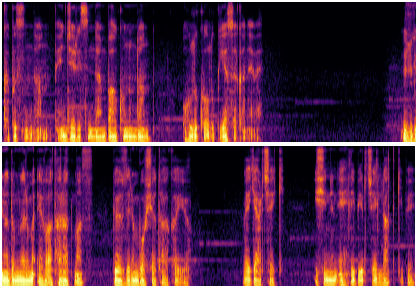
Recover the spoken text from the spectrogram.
Kapısından, penceresinden, balkonundan oluk oluk yasakan eve. Üzgün adımlarımı eve atar atmaz gözlerim boş yatağa kayıyor. Ve gerçek işinin ehli bir cellat gibi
